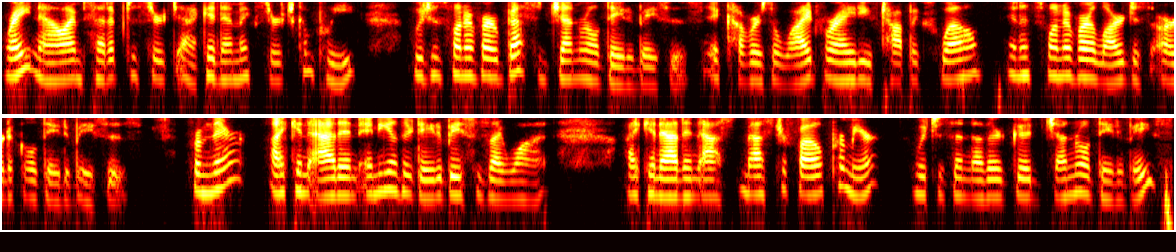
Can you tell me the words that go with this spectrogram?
Right now I'm set up to search Academic Search Complete, which is one of our best general databases. It covers a wide variety of topics well, and it's one of our largest article databases. From there, I can add in any other databases I want. I can add in Masterfile Premier, which is another good general database,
